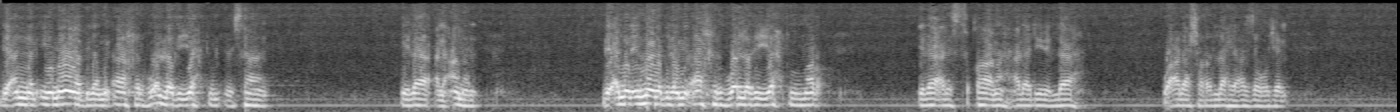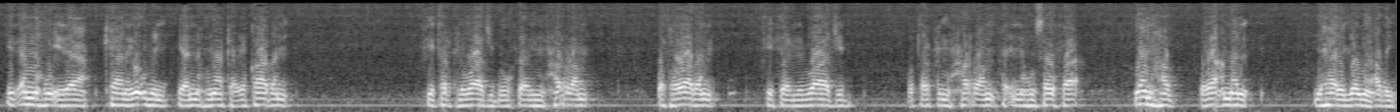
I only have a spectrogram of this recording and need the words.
لأن الإيمان باليوم الآخر هو الذي يهدي الإنسان إلى العمل. لأن الإيمان باليوم الآخر هو الذي يهدي المرء إلى الاستقامة على دين الله. وعلى شرع الله عز وجل. إذ أنه إذا كان يؤمن بأن هناك عقابا في ترك الواجب وفعل المحرم وثوابا في فعل الواجب وترك المحرم فإنه سوف ينهض ويعمل لهذا اليوم العظيم.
